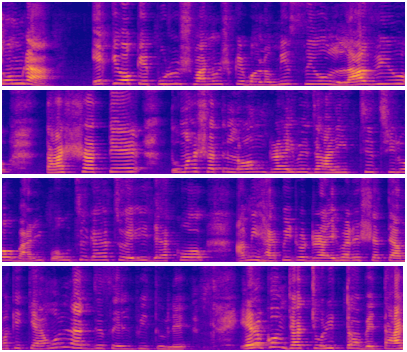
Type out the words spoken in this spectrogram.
তোমরা একে ওকে পুরুষ মানুষকে বলো মিস ইউ লাভ ইউ তার সাথে, তোমার সাথে লং ড্রাইভে যাওয়ার ইচ্ছে ছিল, বাড়ি পৌঁছে গেছো, এই দেখো, আমি হ্যাপিটো ড্রাইভারের সাথে, আমাকে কেমন লাগছে সেলফি তুলে? এরকম যার চরিত্র হবে, তার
